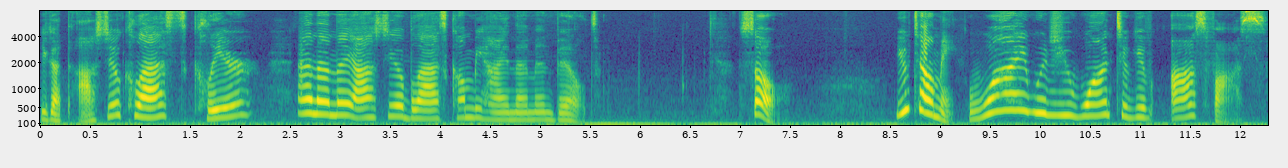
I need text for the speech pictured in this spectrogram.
You got the osteoclasts clear, and then the osteoblasts come behind them and build. So, you tell me, why would you want to give OSPHOS?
